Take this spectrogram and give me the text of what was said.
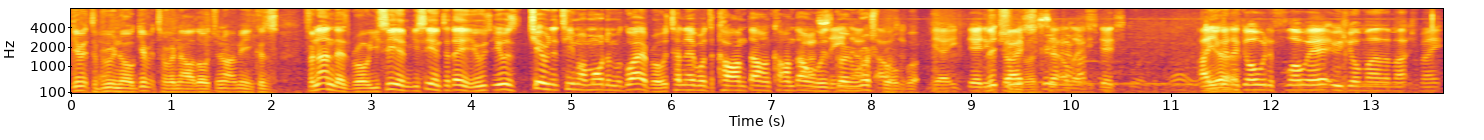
Give it to Bruno. Give it to Ronaldo. Do you know what I mean? Because Fernandes, bro, you see him. You see him today. He was, he was cheering the team on more than Maguire, bro. He was telling everyone to calm down, calm down. I've He was going that. rush, That bro. a- but yeah, he did. He tried to settle it. He did. Are you Yeah. going to go with the flow here? Who's your man of the match, mate?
